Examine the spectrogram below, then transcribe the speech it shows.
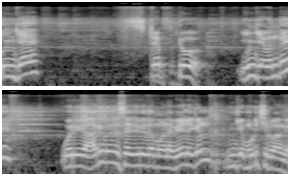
இங்கே ஸ்டெப் டூ இங்கே வந்து ஒரு அறுபது சதவீதமான வேலைகள் இங்கே முடிச்சிருவாங்க.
